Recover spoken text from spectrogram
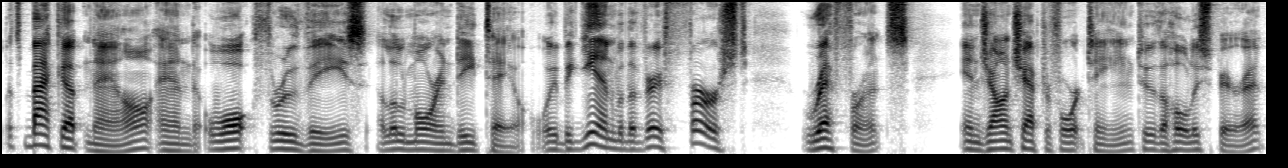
Let's back up now and walk through these a little more in detail. We begin with the very first reference in John chapter 14 to the Holy Spirit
